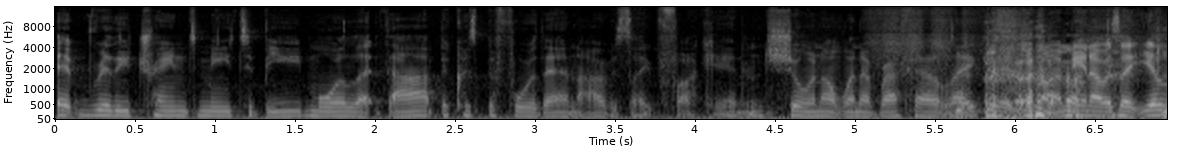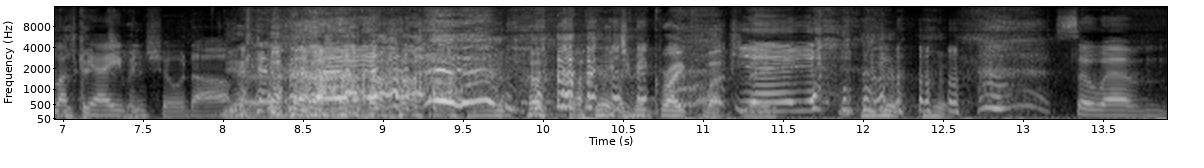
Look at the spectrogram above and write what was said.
it really trained me to be more like that because before then I was like fucking showing up whenever I felt like it. You know what I mean? I was like, you're lucky I even showed up. you should be grateful actually. yeah, yeah. so um,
